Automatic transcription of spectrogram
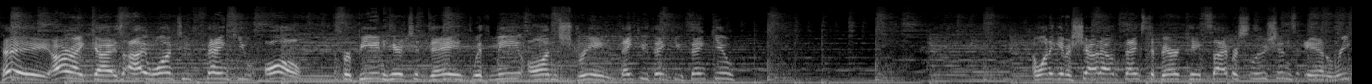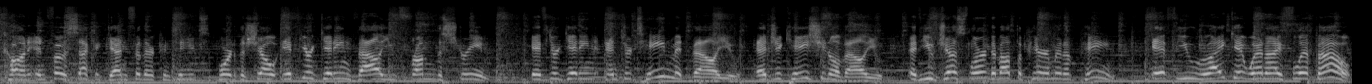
hey. All right, guys, I want to thank you all for being here today with me on stream. Thank you, thank you, thank you. I want to give a shout out and thanks to Barricade Cyber Solutions and Recon InfoSec again for their continued support of the show. If you're getting value from the stream, if you're getting entertainment value, educational value, if you just learned about the Pyramid of Pain, if you like it when I flip out,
